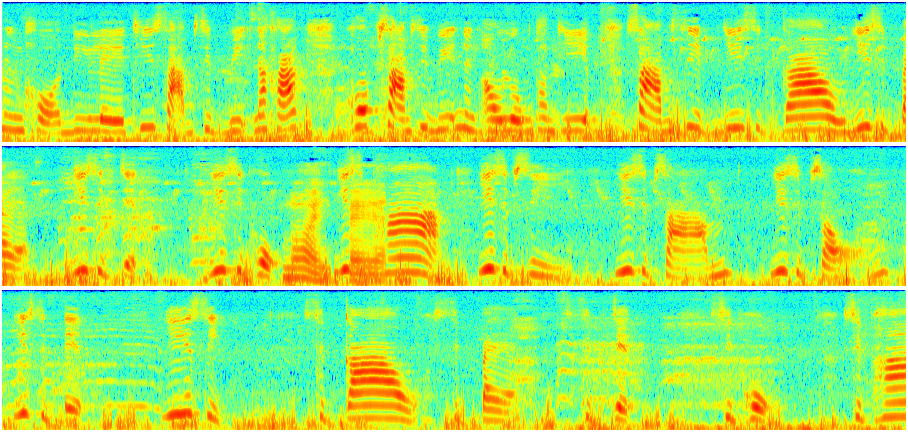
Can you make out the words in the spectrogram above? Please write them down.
หนึ่งขอดีเลย์ที่ 30 วินะคะ ครบ 30 วิหนึ่งเอาลงทันที 30 29 28 27 26ร้อยยี่แปสิบดห้ายี่สิบสี่ยี่สิบสามยี่สิบสองยี่สิบเอ็ดยี่สิบสิบ เก้าสิบแปดสิบเจ็ดสิบหกสิบห้า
